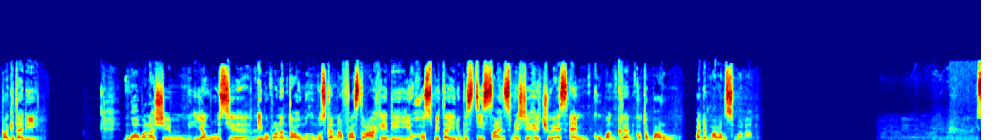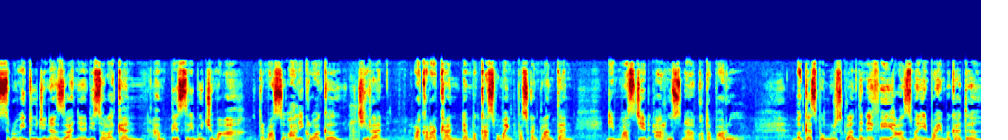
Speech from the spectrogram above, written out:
pagi tadi. Muhammad Hashim yang berusia 56 tahun menghembuskan nafas terakhir di Hospital Universiti Sains Malaysia HUSM Kubang Krian Kota Baru pada malam semalam. Sebelum itu jenazahnya disolatkan hampir seribu jemaah termasuk ahli keluarga, jiran, rakan-rakan dan bekas pemain pasukan Kelantan di Masjid Al-Husna Kota Baru. Bekas pengurus Kelantan FA Azman Ibrahim berkata,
